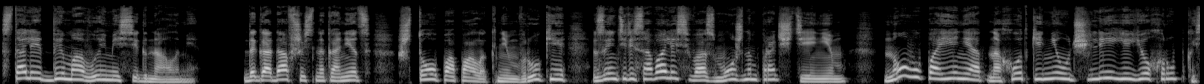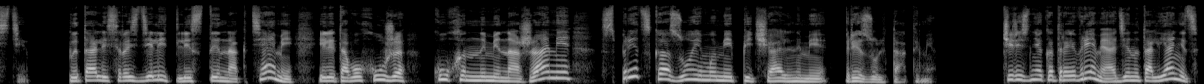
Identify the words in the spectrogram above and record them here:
стали дымовыми сигналами. Догадавшись, наконец, что попало к ним в руки, заинтересовались возможным прочтением, но в упоении от находки не учли ее хрупкости. Пытались разделить листы ногтями или, того хуже, кухонными ножами с предсказуемыми печальными результатами. Через некоторое время один итальянец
